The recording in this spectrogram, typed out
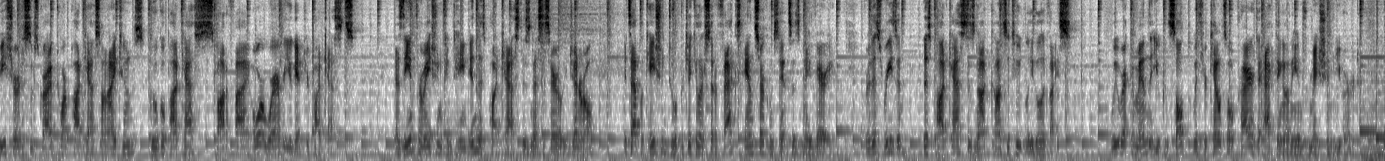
Be sure to subscribe to our podcast on iTunes, Google Podcasts, Spotify, or wherever you get your podcasts. As the information contained in this podcast is necessarily general, its application to a particular set of facts and circumstances may vary. For this reason, this podcast does not constitute legal advice. We recommend that you consult with your counsel prior to acting on the information you heard.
